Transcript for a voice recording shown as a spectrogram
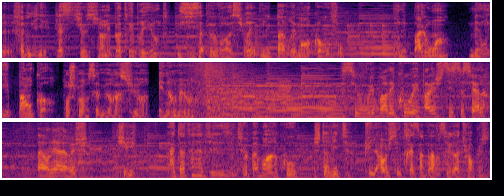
euh, familier. La situation n'est pas très brillante. Et si ça peut vous rassurer, on n'est pas vraiment encore au fond. On n'est pas loin, mais on n'y est pas encore. Franchement, ça me rassure énormément. Si vous voulez boire des coups et parler justice sociale, bah, on est à la ruche. J'y vais. Attends, attends, tu veux pas boire un coup? Je t'invite. Puis la ruche, c'est très sympa, c'est gratuit en plus.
